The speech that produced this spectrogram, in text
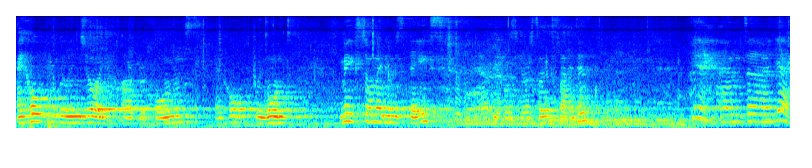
I hope you will enjoy our performance. I hope we won't make so many mistakes uh, because we are so excited. Yeah, and uh, yeah,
